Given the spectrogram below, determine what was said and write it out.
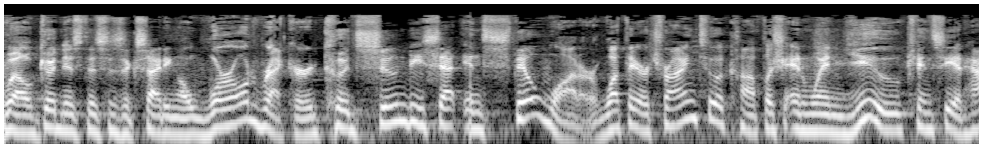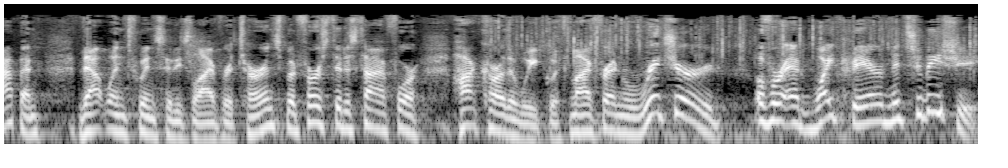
Well, goodness, this is exciting. A world record could soon be set in Stillwater. What they are trying to accomplish and when you can see it happen, that when Twin Cities Live returns. But first, it is time for Hot Car of the Week with my friend Richard over at White Bear Mitsubishi.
